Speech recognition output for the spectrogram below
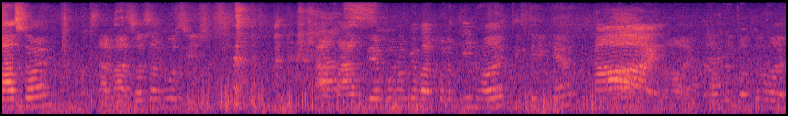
পাঁচ হয় আর পাঁচ পাঁচা পঁচিশ। আর পাঁচ দিয়ে পনেরোকে ভাগ করলে তিন হয় তিন তিনকে নয়। নয়। তাহলে কত হয়?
